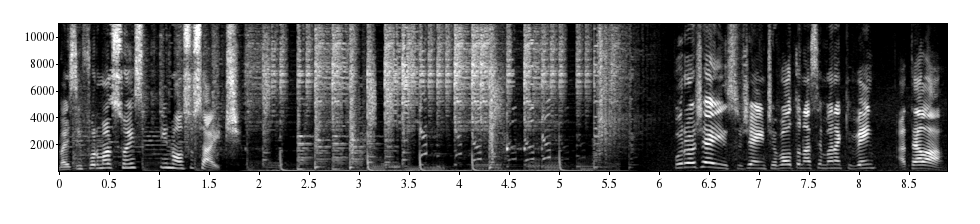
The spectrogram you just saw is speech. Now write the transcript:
Mais informações em nosso site. Por hoje é isso, gente. Eu volto na semana que vem. Até lá!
